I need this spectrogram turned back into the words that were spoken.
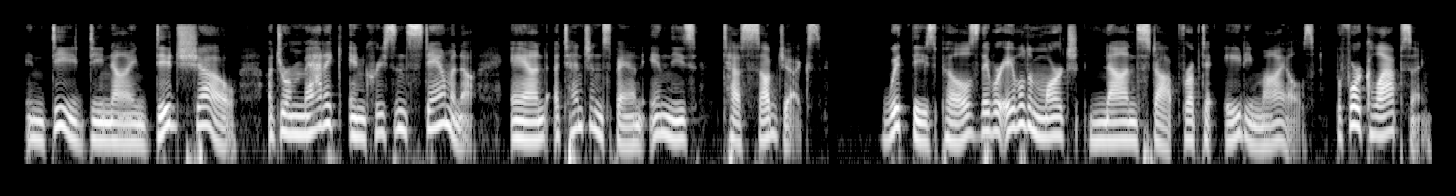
indeed, D9 did show a dramatic increase in stamina and attention span in these test subjects. With these pills, they were able to march nonstop for up to 80 miles before collapsing,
